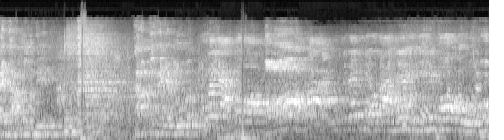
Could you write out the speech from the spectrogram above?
ใครถามมึงพี่ ถามมีใครอยากรู้อะกูก็อยากบอกอ๋อ ว่ากูจะได้ขอลายแน่คนนี้ให้พ่อกูอ๋อ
